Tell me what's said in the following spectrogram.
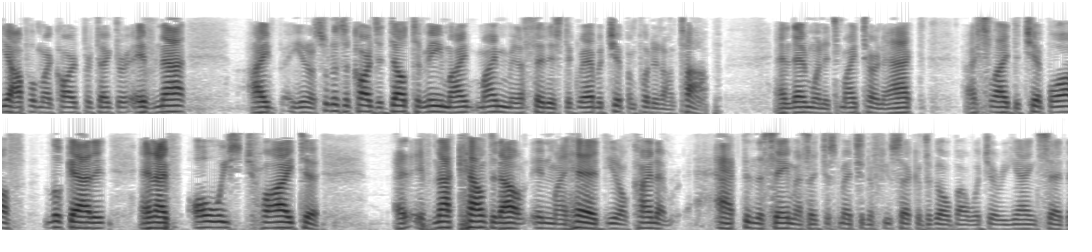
yeah, I'll put my card protector. If not, I you know as soon as the cards are dealt to me, my my method is to grab a chip and put it on top, and then when it's my turn to act, I slide the chip off, look at it, and I've always tried to, uh, if not count it out in my head, you know, kind of act in the same as I just mentioned a few seconds ago about what Jerry Yang said.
